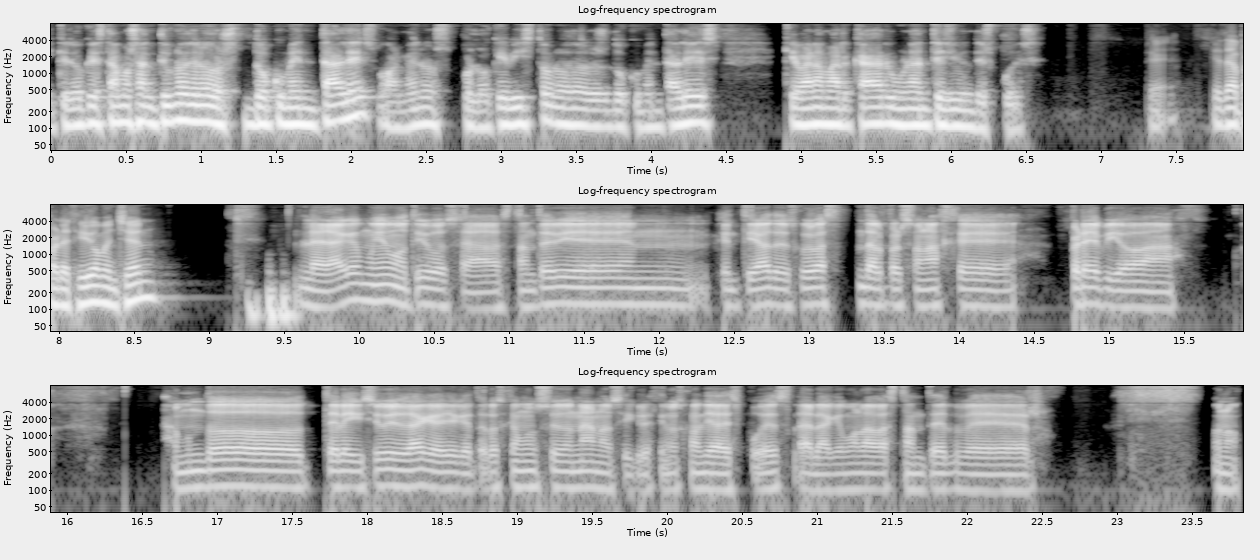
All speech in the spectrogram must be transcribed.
y creo que estamos ante uno de los documentales, o al menos por lo que he visto, uno de los documentales que van a marcar un antes y un después. ¿Qué te ha parecido, Menchen? La verdad que es muy emotivo, o sea, bastante bien, bien tirado, descubre bastante al personaje previo a, al mundo televisivo es verdad que, que, todos los que hemos sido nanos y crecimos con el día después, la verdad que mola bastante el ver, bueno,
